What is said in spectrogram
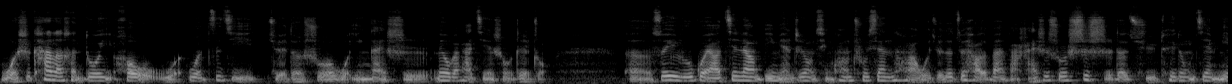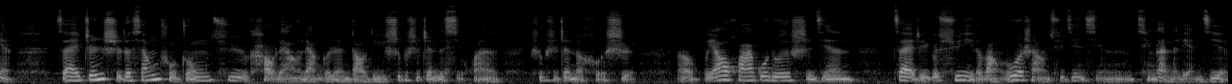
我是看了很多以后，我我自己觉得说，我应该是没有办法接受这种。呃，所以如果要尽量避免这种情况出现的话，我觉得最好的办法还是说适时的去推动见面，在真实的相处中去考量两个人到底是不是真的喜欢，是不是真的合适。呃，不要花过多的时间在这个虚拟的网络上去进行情感的连接，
